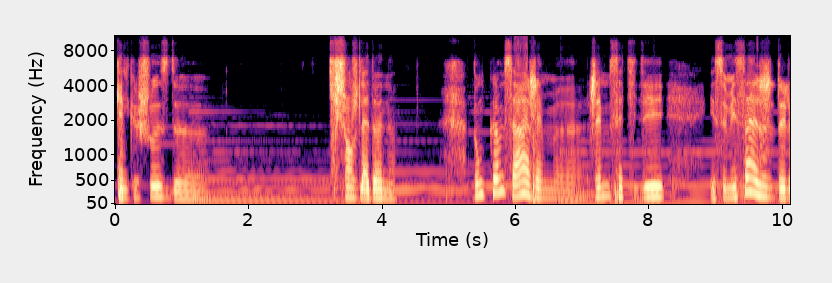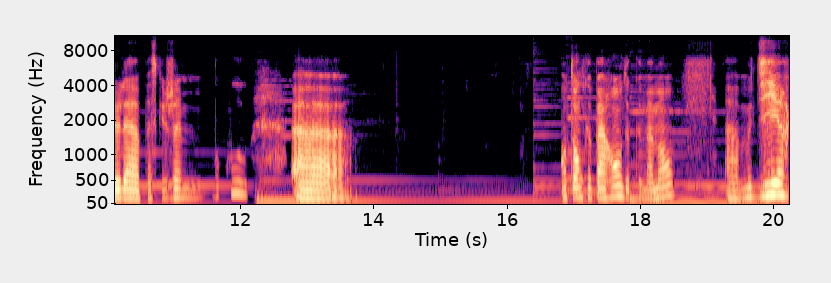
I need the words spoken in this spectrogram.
quelque chose de qui change la donne. Donc comme ça, j'aime euh, j'aime cette idée et ce message de Lola parce que j'aime beaucoup euh, en tant que parent, que maman, euh, me dire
